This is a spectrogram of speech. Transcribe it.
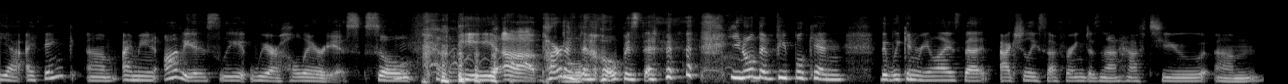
Yeah, I think, um, I mean, obviously we are hilarious. So the uh, part of the hope is that, you know, that people can, that we can realize that actually suffering does not have to, um,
